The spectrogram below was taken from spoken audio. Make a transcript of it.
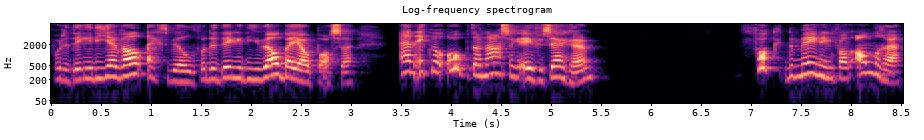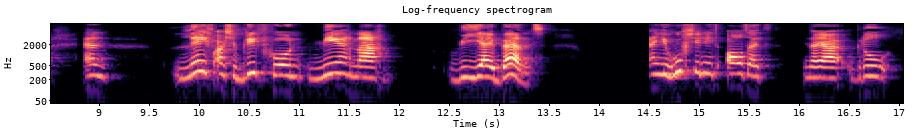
voor de dingen die jij wel echt wil. Voor de dingen die wel bij jou passen. En ik wil ook daarnaast nog even zeggen. Fuck de mening van anderen. En leef alsjeblieft gewoon meer naar wie jij bent. En je hoeft je niet altijd, nou ja, ik bedoel,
